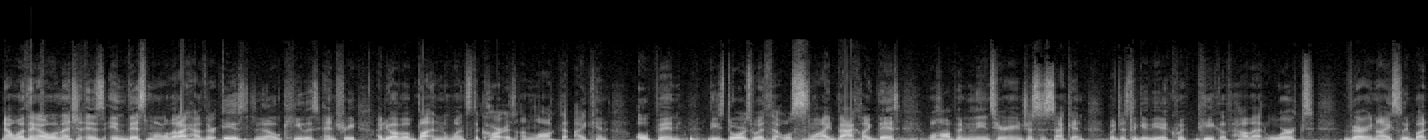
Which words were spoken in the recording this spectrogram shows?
Now, one thing I will mention is in this model that I have, there is no keyless entry. I do have a button once the car is unlocked that I can open these doors with that will slide back like this. We'll hop into the interior in just a second, but just to give you a quick peek of how that works very nicely, but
